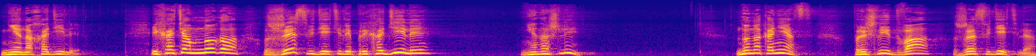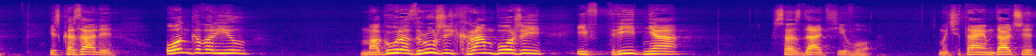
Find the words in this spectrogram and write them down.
не находили. И хотя много лжесвидетелей приходили, не нашли. Но, наконец, пришли два лжесвидетеля и сказали, он говорил, могу разрушить храм Божий и в три дня создать его. Мы читаем дальше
